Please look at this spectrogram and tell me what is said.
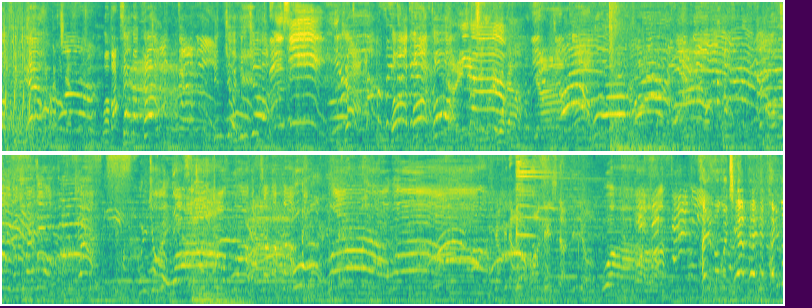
버티느냐? 와, 막상 막하. 힘줘, 힘줘. 내시! 자, 더, 더, 더. 이게 친구들이다. 자, 엉덩이 대지 말고. 자, 오른쪽으로. 와, 와, 막상 막하. 와, 야, 근데 아, 안. 와, 와. 발목을 제압해야 돼, 발목!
